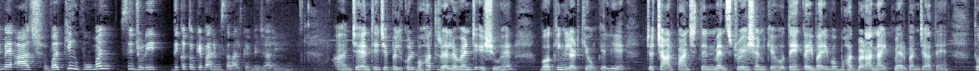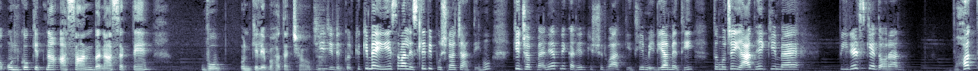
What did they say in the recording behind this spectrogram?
मैं आज वर्किंग वुमन से जुड़ी दिक्कतों के बारे में सवाल करने जा रही हूँ। जयंती जी, बिल्कुल बहुत रेलेवेंट इशू है वर्किंग लड़कियों के लिए। जो चार पाँच दिन मेंस्ट्रुएशन के होते हैं, कई बार वो बहुत बड़ा नाइटमेयर बन जाते हैं। तो उनको कितना आसान बना सकते हैं, वो उनके लिए बहुत अच्छा होगा। जी जी, बिल्कुल। क्योंकि मैं ये सवाल इसलिए भी पूछना चाहती हूँ कि जब मैंने अपने करियर की शुरुआत की थी, मीडिया में थी तो मुझे याद है कि मैं पीरियड्स के दौरान बहुत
